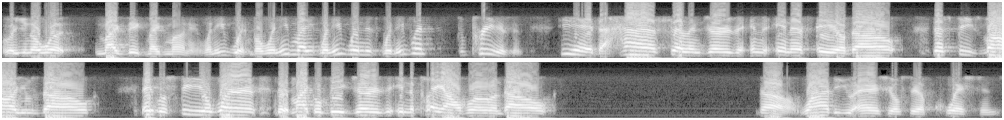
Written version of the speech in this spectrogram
Well, you know what? Mike Vick make money when he went, but when he made when he went when he went to prison, he had the highest selling jersey in the NFL, dog. That speaks volumes, dog. They were still wearing that Michael Vick jersey in the playoff run, dog. Dog, why do you ask yourself questions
